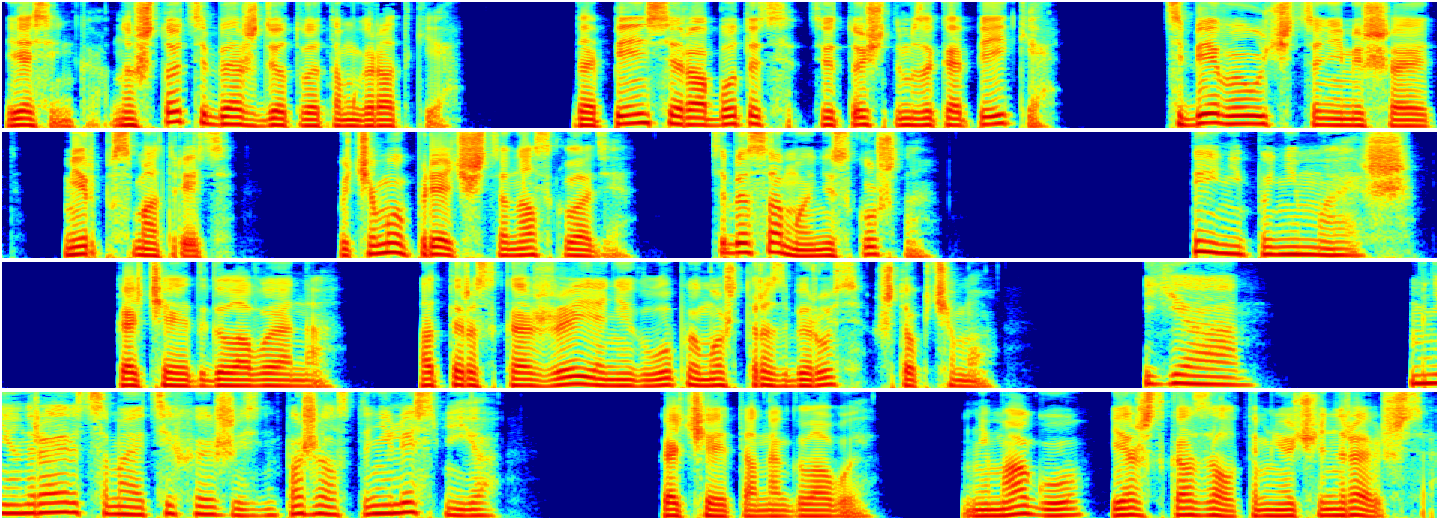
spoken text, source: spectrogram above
Ясенька, ну что тебя ждет в этом городке? До пенсии работать цветочным за копейки? Тебе выучиться не мешает, мир посмотреть. Почему прячешься на складе? Тебе самой не скучно?» «Ты не понимаешь», — качает головой она. «А ты расскажи, я не глупый, может, разберусь, что к чему». «Я... Мне нравится моя тихая жизнь. Пожалуйста, не лезь в нее», — качает она головой. «Не могу. Я же сказал, ты мне очень нравишься».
